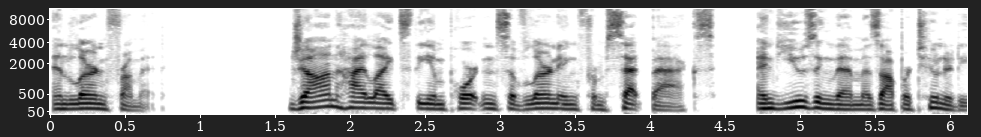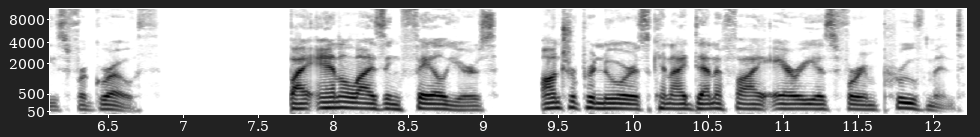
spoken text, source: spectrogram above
and learn from it. John highlights the importance of learning from setbacks and using them as opportunities for growth. By analyzing failures, entrepreneurs can identify areas for improvement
